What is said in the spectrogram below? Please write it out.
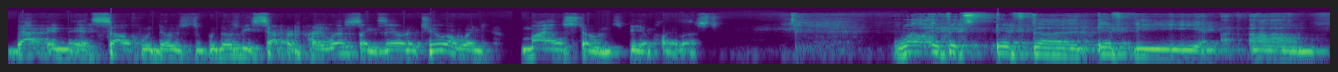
That in itself, would those would those be separate playlists, like zero to two, or would milestones be a playlist? Well, if it's if the if the um,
